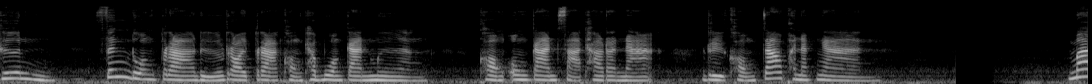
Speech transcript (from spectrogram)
ขึ้น ซึ่งดวงตราหรือรอยตราของทบวงการเมือง ขององค์การสาธารณะ หรือของเจ้าพนักงาน มา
